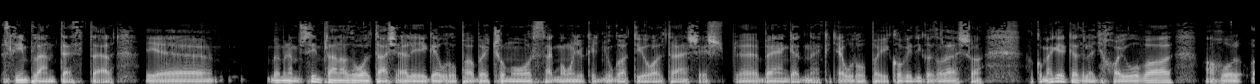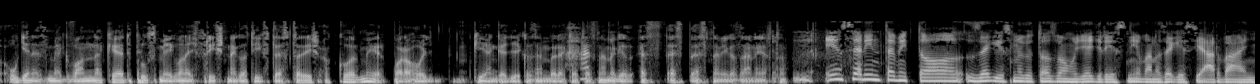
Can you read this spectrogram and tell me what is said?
szimplán tesztel, e, nem, szimplán az oltás elég Európában egy csomó országban, mondjuk egy nyugati oltás, és beengednek egy európai Covid igazolásra, akkor megérkezel egy hajóval, ahol ugyanez megvan neked, plusz még van egy friss negatív tesztelés, akkor miért para, hogy kiengedjék az embereket? Hát, ezt, nem, ezt, ezt, ezt nem igazán értem. Én szerintem itt az egész mögött az van, hogy egyrészt nyilván az egész járvány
